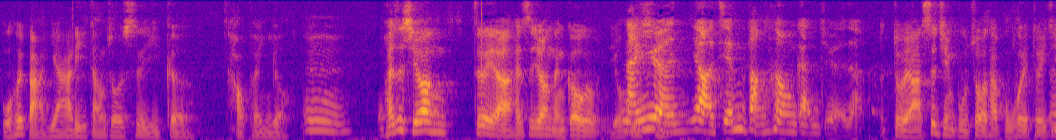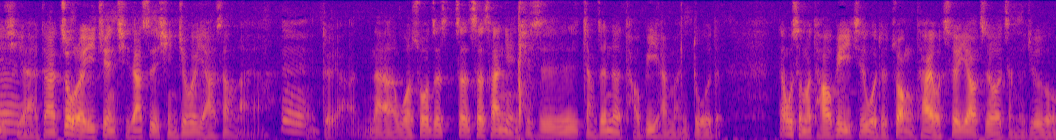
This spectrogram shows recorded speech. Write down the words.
我会把压力当做是一个好朋友。嗯，我还是希望，对啊，还是希望能够有男人要有肩膀那种感觉的。对啊，事情不做，它不会堆积起来；但、嗯、做了一件，其他事情就会压上来啊。嗯，对啊。那我说这这这三年，其实讲真的，逃避还蛮多的。但为什么逃避？其实我的状态，我吃了药之后，整个就。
